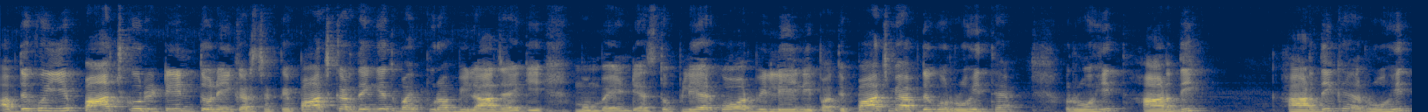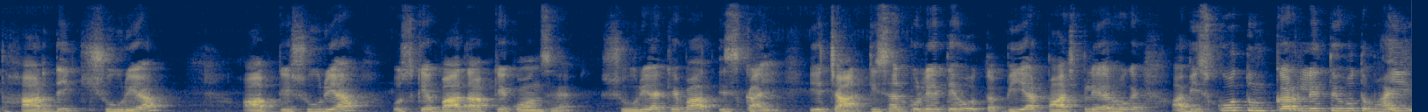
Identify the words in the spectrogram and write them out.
अब देखो, ये पाँच को रिटेन तो नहीं कर सकते। पाँच कर देंगे तो भाई पूरा बिला जाएगी मुंबई इंडियंस। तो प्लेयर को और भी ले नहीं पाते। पाँच में आप देखो, रोहित है। रोहित, हार्दिक हार्दिक है, रोहित, हार्दिक, सूर्या आपके सूर्या, उसके बाद आपके कौन से हैं? सूर्या के बाद स्काई। ये चार किशन को लेते हो, तब भी यार पाँच प्लेयर हो गए। अब इसको तुम कर लेते हो तो भाई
